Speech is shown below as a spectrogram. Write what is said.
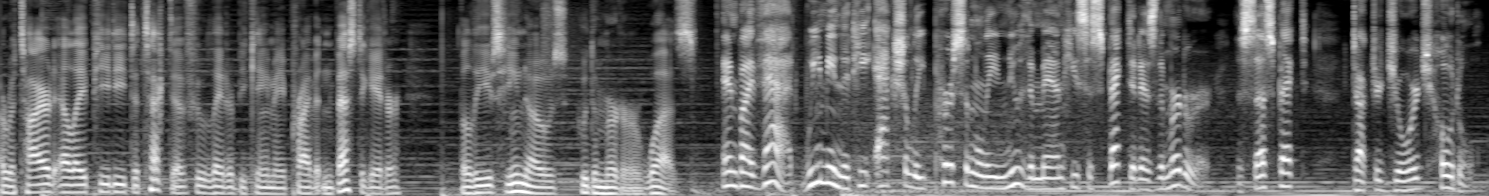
a retired LAPD detective who later became a private investigator believes he knows who the murderer was. And by that, we mean that he actually personally knew the man he suspected as the murderer. The suspect, Dr. George Hodel.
